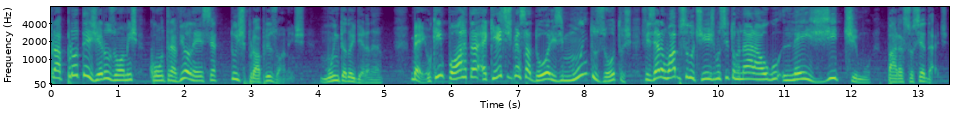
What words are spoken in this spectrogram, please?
para proteger os homens contra a violência dos próprios homens. Muita doideira, né? Bem, o que importa é que esses pensadores e muitos outros fizeram o absolutismo se tornar algo legítimo para a sociedade.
